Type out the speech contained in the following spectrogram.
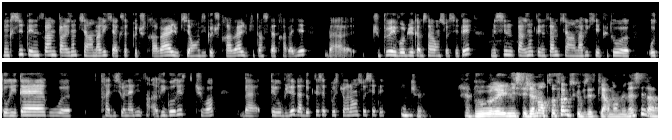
Donc, si tu es une femme, par exemple, qui a un mari qui accepte que tu travailles ou qui a envie que tu travailles ou qui t'incite à travailler, bah, tu peux évoluer comme ça en société. Mais si, par exemple, tu es une femme qui a un mari qui est plutôt autoritaire ou traditionnaliste, rigoriste, tu vois, bah, tu es obligé d'adopter cette posture-là en société. Vous vous réunissez jamais entre femmes parce que vous êtes clairement menacés là.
